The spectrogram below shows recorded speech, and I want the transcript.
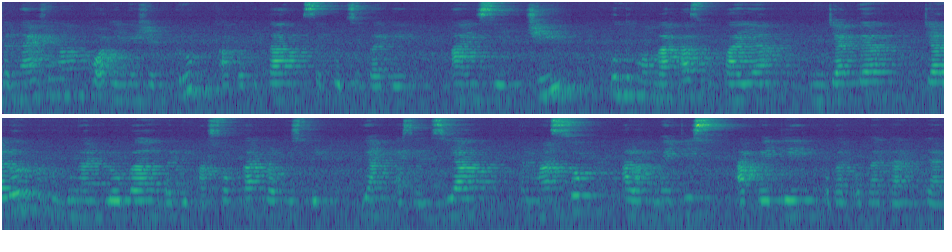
International Coordination Group atau kita sebut sebagai ICG untuk membahas upaya menjaga jalur perhubungan global bagi pasokan logistik yang esensial termasuk alat medis, APD, obat-obatan, dan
